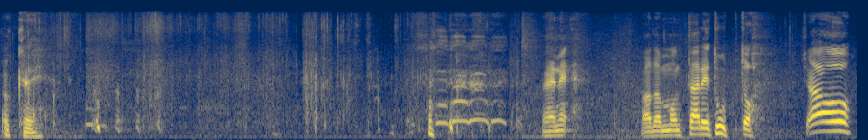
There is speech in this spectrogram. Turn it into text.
Ok. Bene. Vado a montare tutto. Ciao!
